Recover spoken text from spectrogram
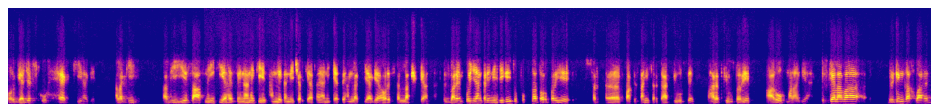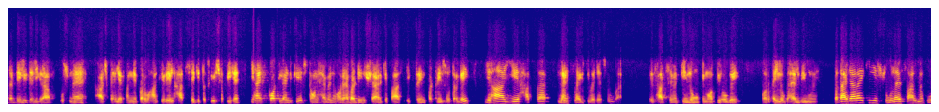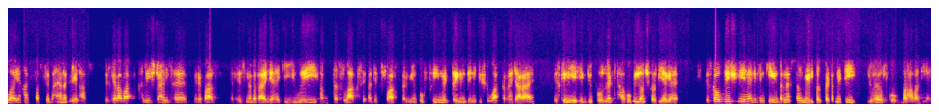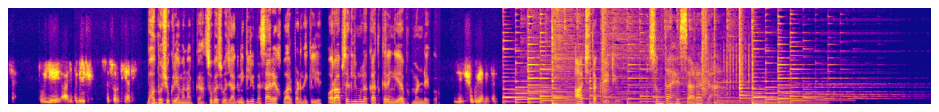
और गैजेट्स को हैक किया गया। हालाँकि अभी ये साफ़ नहीं किया है सेना ने कि इस हमले का नेचर क्या था यानी कैसे हमला किया गया और इसका लक्ष्य क्या था। इस बारे में कोई जानकारी नहीं दी गई तो पुख्ता तौर पर ये सर, आ, पाकिस्तानी सरकार की ओर से भारत के ऊपर एक आरोप मढ़ा गया है। इसके अलावा ब्रिटेन का अखबार है द डेली टेलीग्राफ उसमें आज पहले पन्ने पर वहाँ के रेल हादसे की तस्वीर छपी है। यहाँ स्कॉटलैंड के स्टोन हेवन और एबरडीन शहर के पास एक ट्रेन पटरी से उतर गई। यहाँ ये हादसा लैंडस्लाइड की वजह से हुआ इस हादसे में तीन लोगों की मौत भी हो गई और कई लोग घायल भी हुए। बताया जा रहा है कि ये सोलह साल में हुआ यहाँ सबसे भयानक रेल हादसा। इसके अलावा खलीज टाइम्स है मेरे पास। इसमें बताया गया है कि यूएई अब 10 लाख से अधिक स्वास्थ्य कर्मियों को फ्री में ट्रेनिंग देने की शुरुआत करने जा रहा है। इसके लिए एक जो प्रोजेक्ट था वो भी लॉन्च कर दिया गया है। इसका उद्देश्य ये है नितिन, की इंटरनेशनल मेडिकल फेटर्निटी जो है उसको बढ़ावा दिया जाए। तो ये आज प्रदेश से सुर्खियाँ थी। बहुत बहुत शुक्रिया मन आपका सुबह सुबह जागने के लिए इतने सारे अखबार पढ़ने के लिए। और आपसे अगली मुलाकात करेंगे अब मंडे को। जी शुक्रिया नितिन। आज तक रेडियो सुनता है सारा जहाँ।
